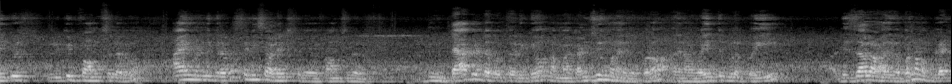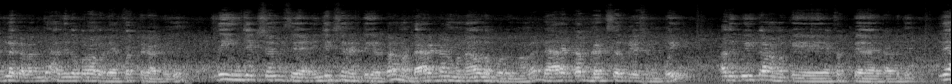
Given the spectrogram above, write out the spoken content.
லிக்விட் லிக்விட் ஃபார்ம்ஸில் இருக்கும். ஆயின்மெண்ட்டுங்கிறப்ப செமி சாலிட் ஃபார்ம்ஸில் இருக்கும். டேப்லெட்டை பொறுத்த வரைக்கும் நம்ம கன்சியூம் பண்ணதுக்கப்புறம் அது நம்ம வயிற்றுக்குள்ளே போய் டிசால்வ் ஆனதுக்கப்புறம் நம்ம பிளட்டில் கலந்து அதுக்கப்புறம் அதோட எஃபெக்ட் காட்டுது. இதே இன்ஜெக்ஷன் இன்ஜெக்ஷன் எடுத்துக்கிறப்ப நம்ம டேரெக்டாக நம்ம நேவில் போடுறதுனால டேரெக்டாக பிளட் சர்க்குலேஷன் போய் அது குயிக்காக நமக்கு எஃபெக்ட் காட்டுது. இதே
